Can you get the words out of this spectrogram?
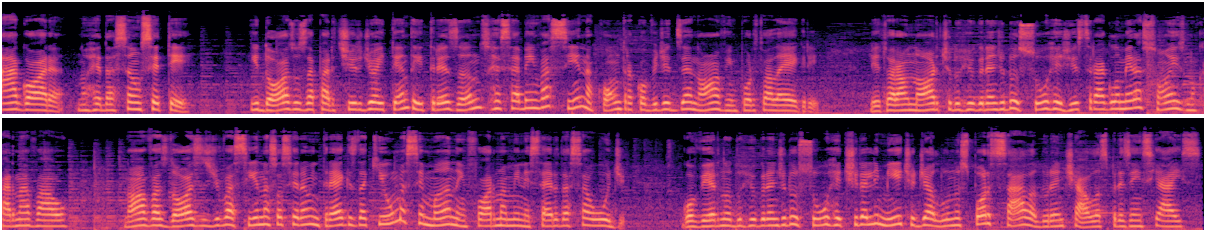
Agora, no Redação CT. Idosos a partir de 83 anos recebem vacina contra a Covid-19 em Porto Alegre. Litoral norte do Rio Grande do Sul registra aglomerações no carnaval. Novas doses de vacina só serão entregues daqui uma semana, informa o Ministério da Saúde. Governo do Rio Grande do Sul retira limite de alunos por sala durante aulas presenciais.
